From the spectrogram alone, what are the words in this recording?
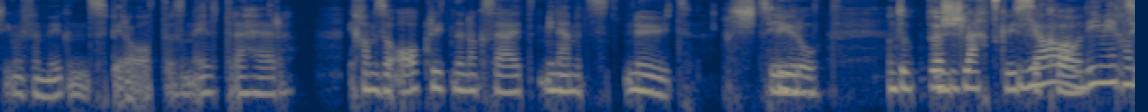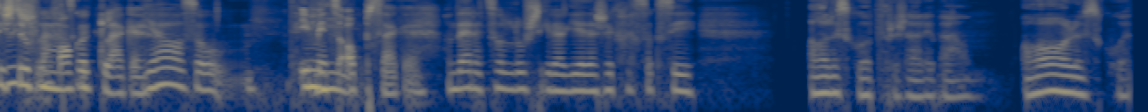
ist irgendwie ein Vermögensberater, so ein älterer Herr. Ich habe ihm so angerufen und gesagt, wir nehmen es nicht, das Büro. Und du, du hast ein schlechtes Gewissen Ja, gehabt. und ich- es ist dir auf dem Magen gelegen. Ja, so... Ihm jetzt absagen. Und er hat so lustig reagiert. Er war wirklich so, gewesen, alles gut, Frau Scharibaum. Alles gut.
